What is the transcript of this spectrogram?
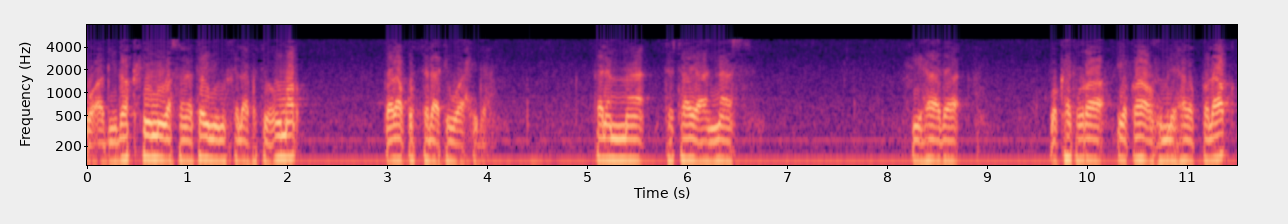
وأبي بكر وسنتين من خلافة عمر طلاق الثلاث واحدة. فلما تتايع الناس في هذا وكثر إيقاعهم لهذا الطلاق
